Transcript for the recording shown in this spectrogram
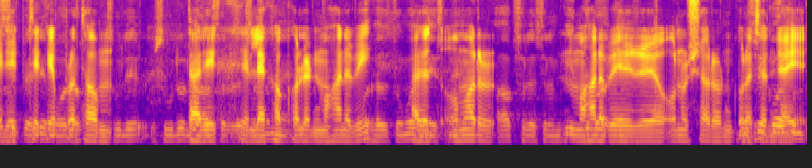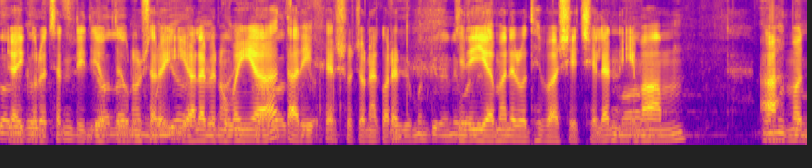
এদিক থেকে প্রথম তারিখ লেখক হলেন মহানবী। হজরত ওমর মহানবীর অনুসরণ করেছেন যাই করেছেন দ্বিতীয়তে অনুসারে আলা উমাইয়া তারিখের সূচনা করেন। যিনি ইয়ামানের অধিবাসী ছিলেন ইমাম আহমদ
